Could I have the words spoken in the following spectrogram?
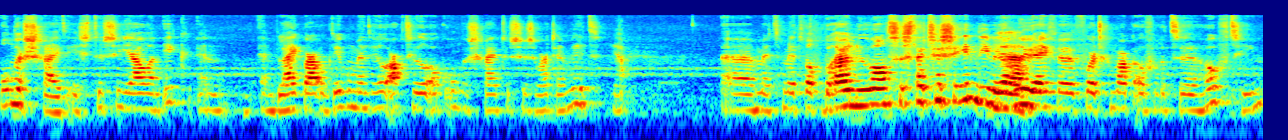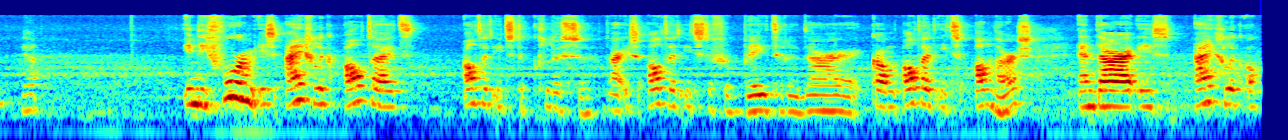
onderscheid is tussen jou en ik. En, en blijkbaar op dit moment heel actueel ook onderscheid tussen zwart en wit. Ja. Uh, met, met wat bruin nuances daartussenin, die we dan nu even voor het gemak over het uh, hoofd zien. Ja. In die vorm is eigenlijk altijd, altijd iets te klussen. Daar is altijd iets te verbeteren. Daar kan altijd iets anders. En daar is eigenlijk ook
